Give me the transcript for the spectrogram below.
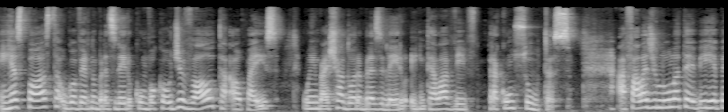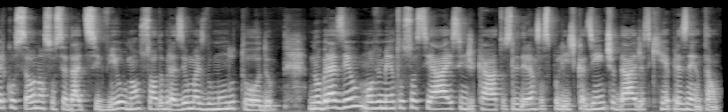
Em resposta, o governo brasileiro convocou de volta ao país o embaixador brasileiro em Tel Aviv para consultas. A fala de Lula teve repercussão na sociedade civil, não só do Brasil, mas do mundo todo. No Brasil, movimentos sociais, sindicatos, lideranças políticas e entidades que representam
